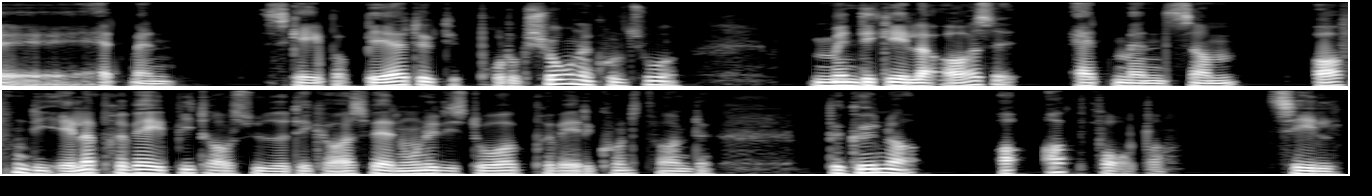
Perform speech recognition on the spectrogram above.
øh, at man skaber bæredygtig produktion af kultur, men det gælder også, at man som offentlig eller privat bidragsyder, det kan også være nogle af de store private kunstfonde, begynder at opfordre til,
